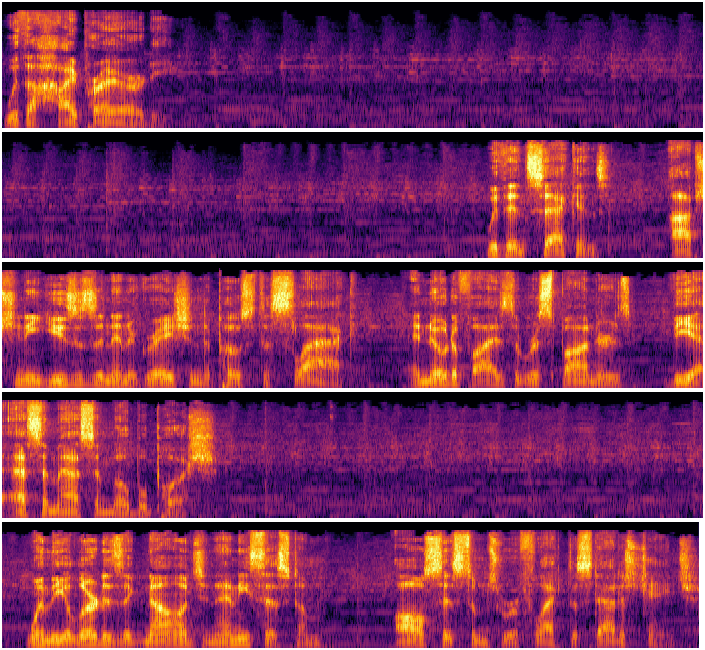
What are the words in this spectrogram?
with a high priority. Within seconds, Opsgenie uses an integration to post to Slack and notifies the responders via SMS and mobile push. When the alert is acknowledged in any system, all systems reflect a status change.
